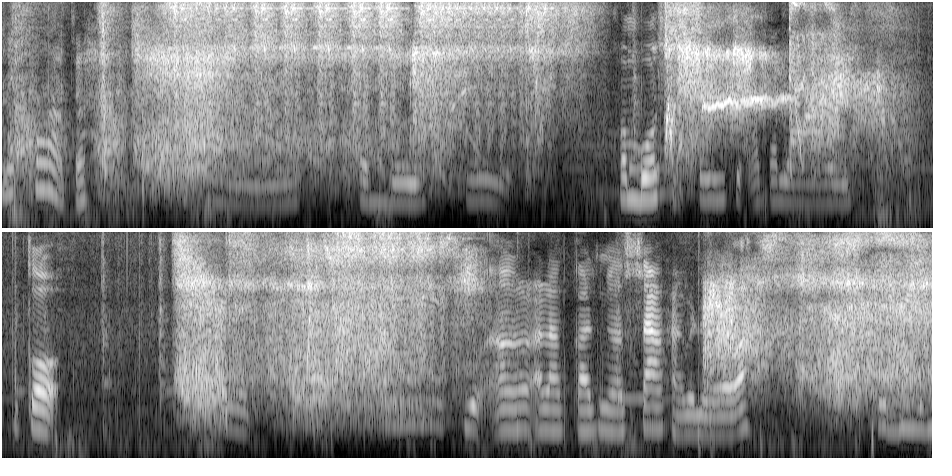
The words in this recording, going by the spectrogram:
แล้วก็จะคอมโบคอมโบสตริงคืออันตรายแล้วก็คืออลังการงานสร้างหายไปไหนแล้ว วะก็บิน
